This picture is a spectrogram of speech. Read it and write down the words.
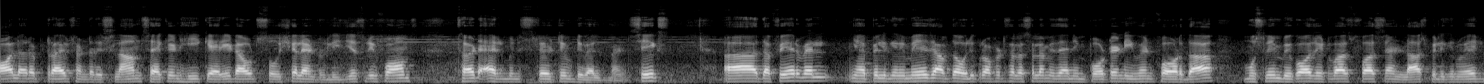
all Arab tribes under Islam second he carried out social and religious reforms third administrative development six the farewell pilgrimage of the Holy Prophet सल्लम is an important event for the Muslim because it was first and last pilgrimage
